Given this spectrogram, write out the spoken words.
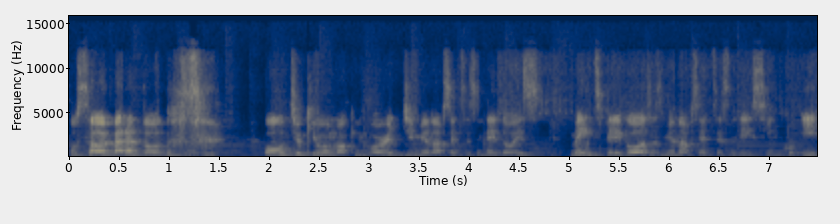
O Sol é para Todos, ou To Kill a Mockingbird, de 1962, Mentes Perigosas, 1965 e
